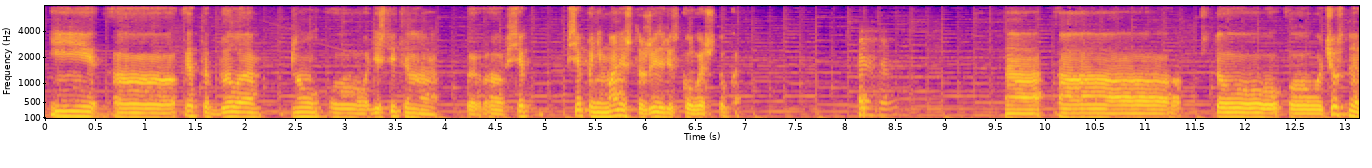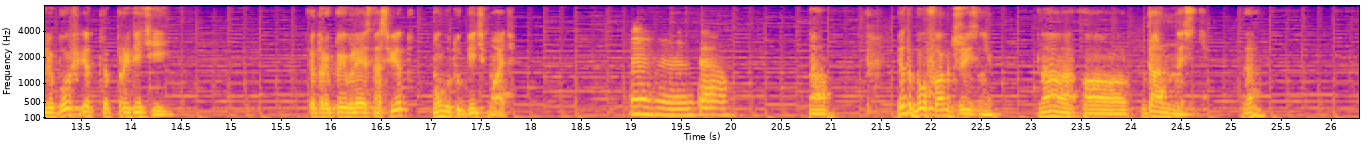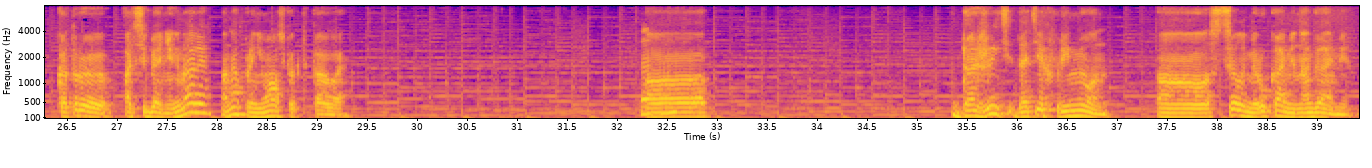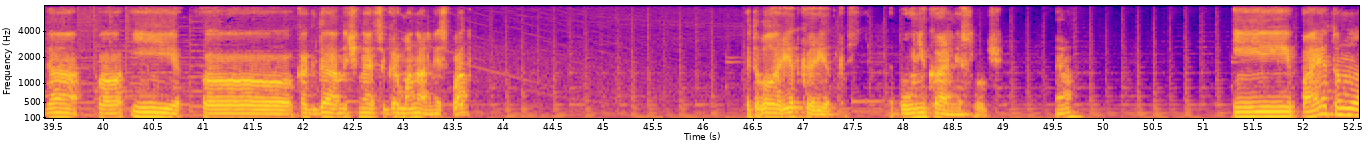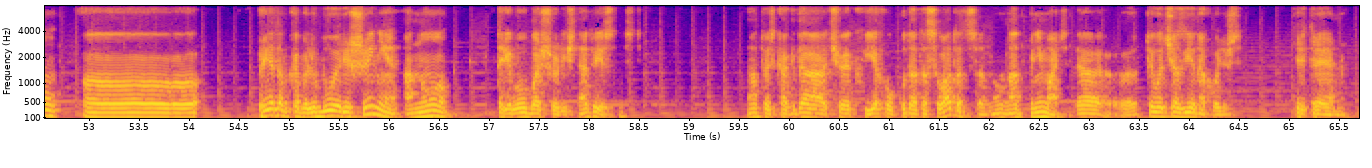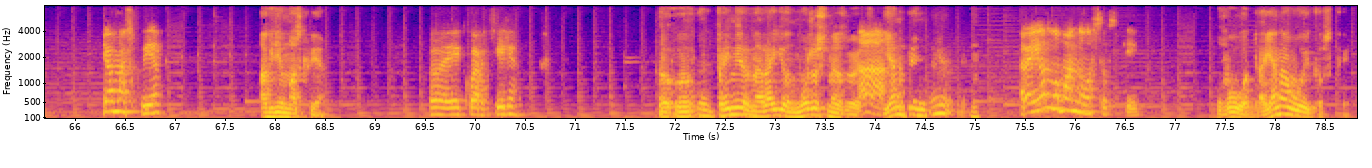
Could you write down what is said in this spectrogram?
и э, это было, ну, э, действительно, э, все, все понимали, что жизнь рисковая штука. А, а, что чувственная любовь – это про детей, которые, появляясь на свет, могут убить мать. Угу, да. да. Это был факт жизни, на э, данность, да, которую от себя не гнали, она принималась как таковая. Угу. дожить до тех времен, Э, с целыми руками, ногами, да, э, и когда начинается гормональный спад, это была редкая редкость, это был уникальный случай. Да? И поэтому при этом как бы любое решение, оно требовало большой личной ответственности. Да, то есть, когда человек ехал куда-то свататься, ну, надо понимать, да, ты вот сейчас где находишься территориально? Я в Москве. А где в Москве? В своей квартире. Э, э, примерно район можешь назвать? А, я, например... Район Ломоносовский. Вот, а я на Войковской.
